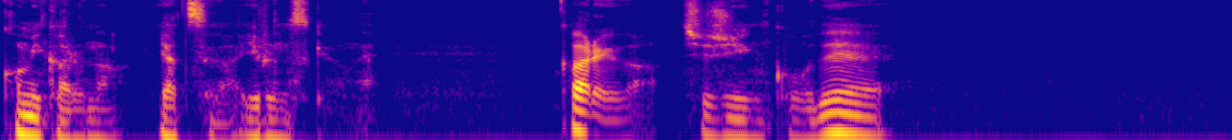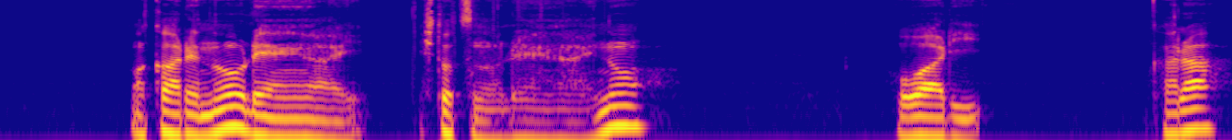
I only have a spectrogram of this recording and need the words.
コミカルなやつがいるんですけどね。彼が主人公で、まあ、彼の恋愛一つの恋愛の終わりから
